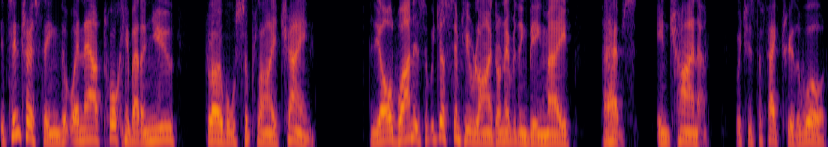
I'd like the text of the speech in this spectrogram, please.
it's interesting that we're now talking about a new global supply chain. The old one is that we just simply relied on everything being made perhaps in China, which is the factory of the world.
